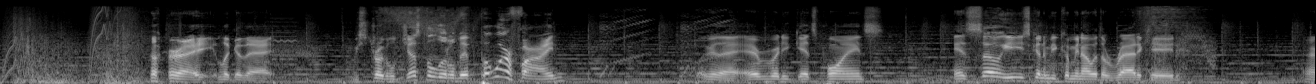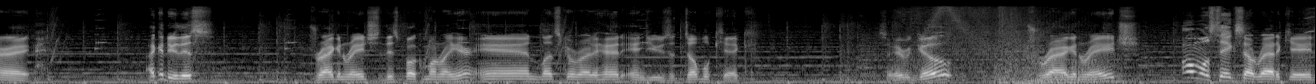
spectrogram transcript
Alright, look at that. We struggled just a little bit, but we're fine. Look at that. Everybody gets points. And so he's going to be coming out with Eradicate. Alright. I can do this. Dragon Rage to this Pokemon right here. And let's go right ahead and use a double kick. So here we go. Dragon Rage. Almost takes out Raticate.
